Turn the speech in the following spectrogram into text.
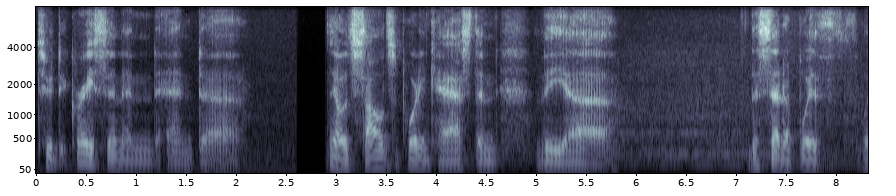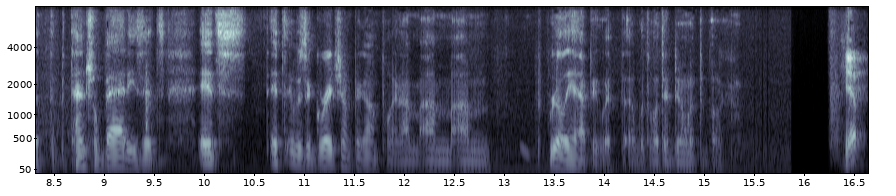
to Dick Grayson and and uh, you know it's solid supporting cast and the uh, the setup with with the potential baddies. It's it's it, it was a great jumping on point. I'm I'm I'm really happy with uh, with what they're doing with the book. Yep.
